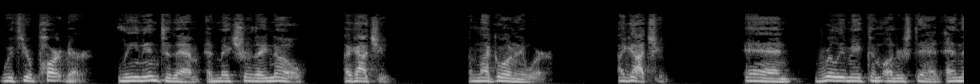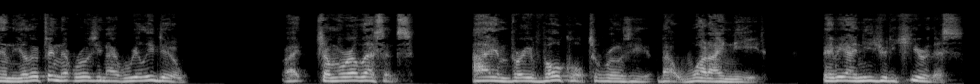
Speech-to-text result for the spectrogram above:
with your partner, lean into them and make sure they know, I got you. I'm not going anywhere. I got you and really make them understand. And then the other thing that Rosie and I really do, right? Some of our lessons. I am very vocal to Rosie about what I need. Baby, I need you to hear this.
